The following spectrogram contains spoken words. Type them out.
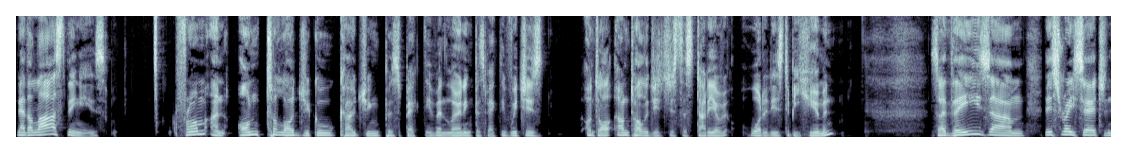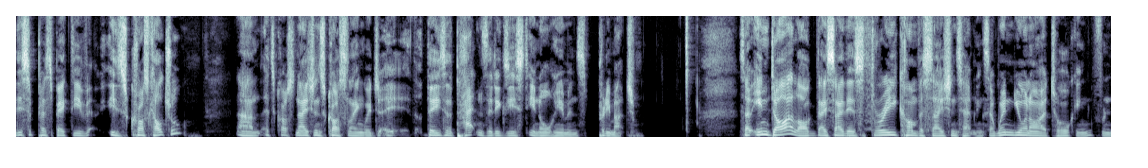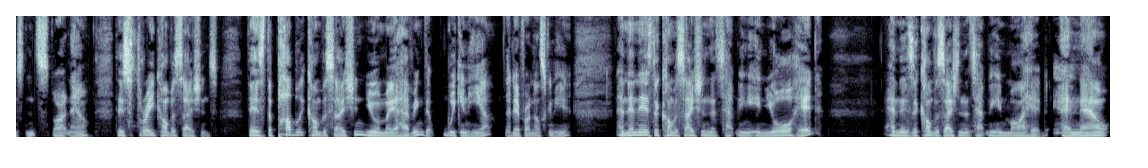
Now the last thing is from an ontological coaching perspective and learning perspective, which is ontology is just a study of what it is to be human. So these um, this research and this perspective is cross cultural. Um, it's cross nations, cross language. Uh, these are the patterns that exist in all humans, pretty much. So in dialogue, they say there's three conversations happening. So when you and I are talking, for instance, right now, there's three conversations. There's the public conversation you and me are having that we can hear, that everyone else can hear. And then there's the conversation that's happening in your head. And there's a conversation that's happening in my head. And now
